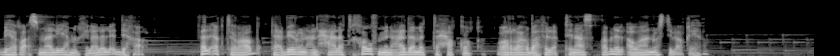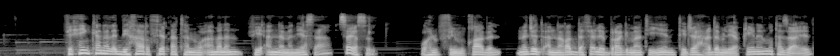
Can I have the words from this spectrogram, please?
به الرأسمالية من خلال الادخار. فالاقتراض تعبير عن حالة خوف من عدم التحقق والرغبة في الاقتناص قبل الأوان واستباقها. في حين كان الادخار ثقة وأملا في أن من يسعى سيصل وفي المقابل نجد أن رد فعل البراغماتيين تجاه عدم اليقين المتزايد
